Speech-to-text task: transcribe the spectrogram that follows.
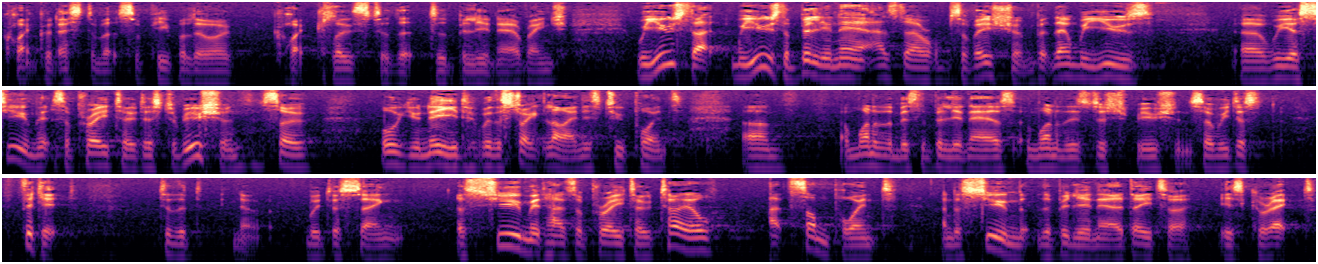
quite good estimates of people who are quite close to the, to the billionaire range. We use that, we use the billionaire as our observation, but then we use uh, we assume it's a Pareto distribution, so all you need with a straight line is two points. Um, and one of them is the billionaires, and one of them is distribution. So we just fit it to the, you know, we're just saying, assume it has a Pareto tail at some point, and assume that the billionaire data is correct.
